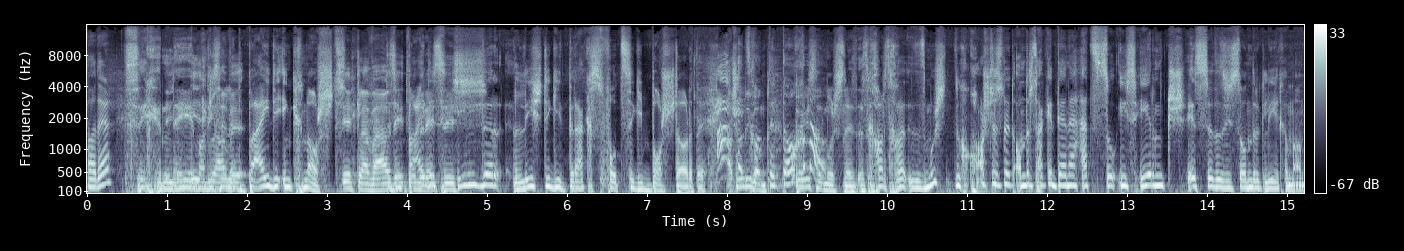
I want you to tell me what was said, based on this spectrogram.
oder? Sicher Ich- nicht, ich man, die glaube- sollen beide in den Knast. Ich glaube auch, das sind dort, wo er beides jetzt ist- hinterlistige, drecksfotzige Bastarde. Ah, jetzt kommt er doch böser musst du nicht. Das kannst, das musst, du kannst das nicht anders sagen, denen hat es so ins Hirn geschissen, das ist sondergleichen, Mann.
